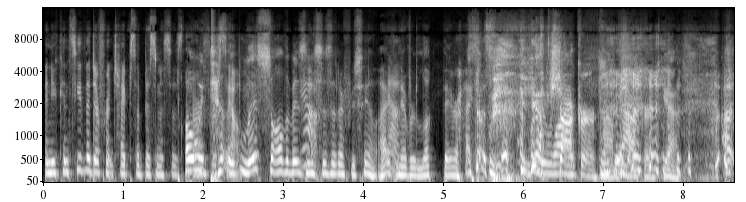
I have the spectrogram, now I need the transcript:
and you can see the different types of businesses. That Oh, are it, for t- sale. it lists all the businesses that are for sale. I've Yeah. never looked there. I just yeah, wonder why. shocker. Mom, shocker. Yeah. Uh,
